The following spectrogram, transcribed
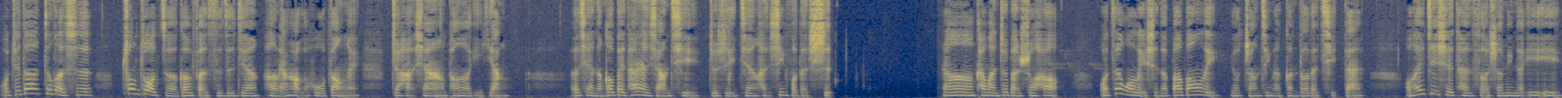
我觉得这个是创作者跟粉丝之间很良好的互动，诶，就好像朋友一样，而且能够被他人想起，就是一件很幸福的事。然而看完这本书后，我在我旅行的包包里又装进了更多的期待。我会继续探索生命的意义。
